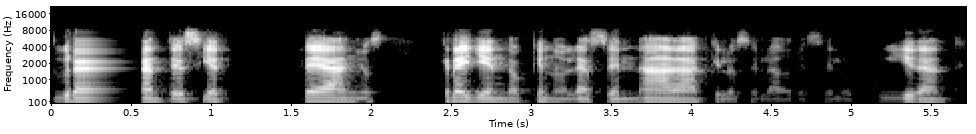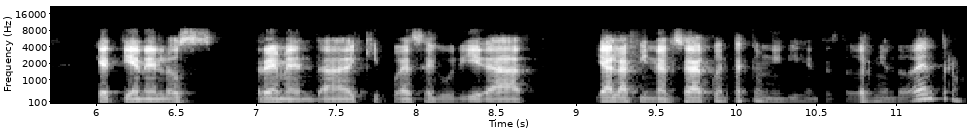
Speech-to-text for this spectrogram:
durante siete años creyendo que no le hacen nada, que los heladores se lo cuidan, que tiene los tremenda equipo de seguridad y a la final se da cuenta que un indigente está durmiendo dentro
